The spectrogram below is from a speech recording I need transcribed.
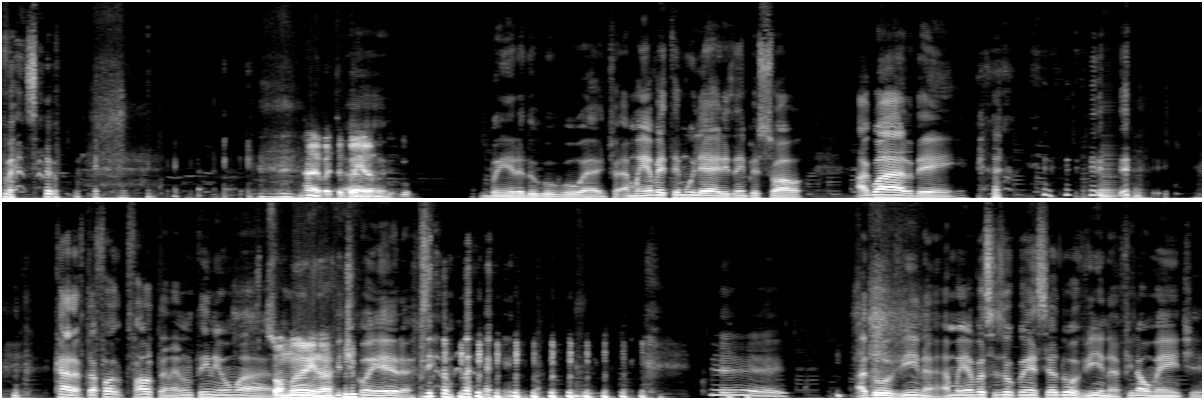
Vai ser- É, vai ter banheira É. no Google. Banheira do Gugu, é. Amanhã vai ter mulheres, hein, pessoal? Aguardem. Cara, tá fal- falta, né? Não tem nenhuma. Sua mãe, né? Bitcoinheira. É. A Dovina. Amanhã vocês vão conhecer a Dovina, finalmente.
